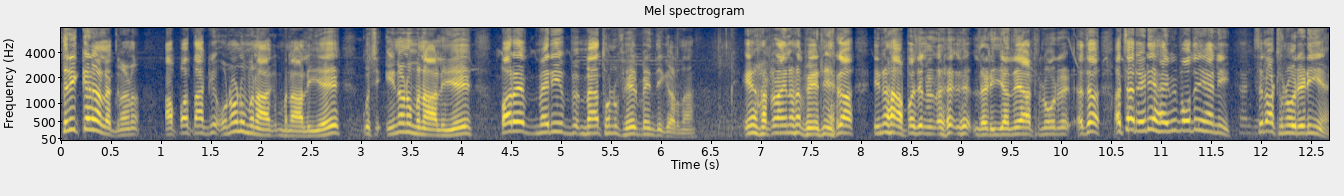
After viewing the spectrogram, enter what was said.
ਤਰੀਕੇ ਨਾਲ ਲੱਗਣ ਆਪਾਂ ਤਾਂ ਕਿ ਉਹਨਾਂ ਨੂੰ ਮਨਾ ਮਨਾ ਲਈਏ ਕੁਝ ਇਹਨਾਂ ਨੂੰ ਮਨਾ ਲਈਏ ਪਰ ਮੇਰੀ ਮੈਂ ਤੁਹਾਨੂੰ ਫੇਰ ਬੇਨਤੀ ਕਰਦਾ। ਇਹ ਹਟਣਾ ਇਹਨਾਂ ਨੇ ਫੇਰ ਨਹੀਂ ਹੈਗਾ ਇਹਨਾਂ ਆਪਸ 'ਚ ਲੜ- ਜਾਂਦੇ 8 9 ਅੱਛਾ ਅੱਛਾ ਰੇੜੀਆਂ ਹੈ ਵੀ ਬਹੁਤ ਹੈ ਨਹੀਂ ਸਿਰਫ 8 9 ਰੇੜੀਆਂ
